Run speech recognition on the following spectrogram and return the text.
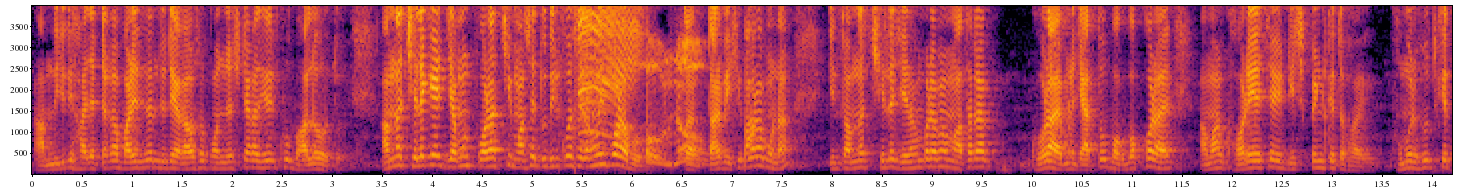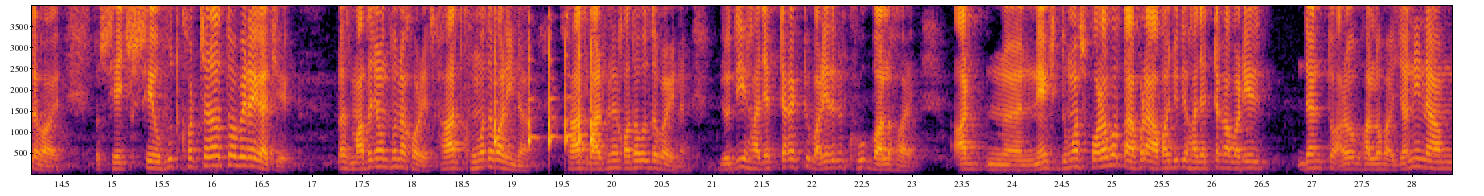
আপনি যদি হাজার টাকা বাড়িয়ে দিতেন যদি এগারোশো পঞ্চাশ টাকা দিতেন খুব ভালো হতো। আপনার ছেলেকে যেমন পড়াচ্ছি মাসে দুদিন করে সেরকমই পড়াবো। তার- তার বেশি পড়াবো না। কিন্তু আপনার ছেলে যেরকমভাবে আমার মাথাটা ঘোরায় মানে এত বকবক করায় আমার ঘরে এসে ডিসপ্লিন খেতে হয় ঘুমের ওষুধ খেতে হয় তো সেই সেই ওষুধ খরচাটাও তো বেড়ে গেছে। প্লাস মাথা যন্ত্রণা করে হাত ঘুমাতে পারি না। সাত গার্লফ্রেন্ডের কথা বলতে পারি না। যদি হাজার টাকা একটু বাড়িয়ে দেন, খুব ভালো হয়। আর নেক্সট দু মাস পড়াবো, তারপরে আবার যদি হাজার টাকা বাড়িয়ে দেন, তো আরও ভালো হয়। জানি না আপনি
